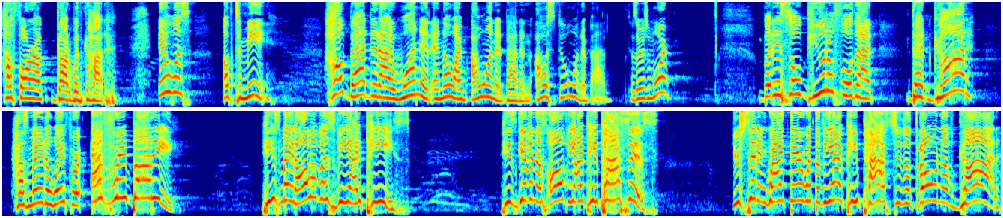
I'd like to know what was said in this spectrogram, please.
how far I got with God. It was up to me. How bad did I want it? And no, I, I want it bad, and I still want it bad because there's more. But it's so beautiful that that God has made a way for everybody. He's made all of us VIPs. He's given us all VIP passes. You're sitting right there with the VIP pass to the throne of God,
